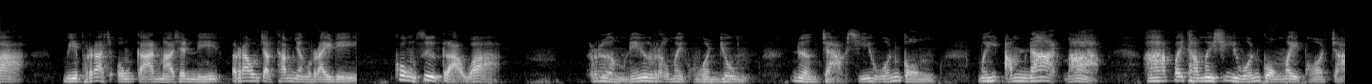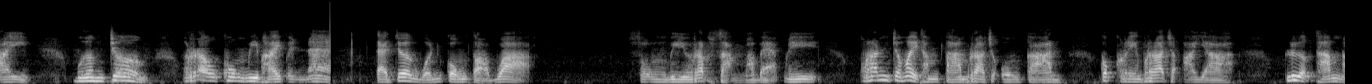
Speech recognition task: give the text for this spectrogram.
ว่า มีพระราชองค์การมาเช่นนี้ เราจะทำอย่างไรดี คงซื่อกล่าวว่า เรื่องนี้เราไม่ควรยุ่ง เนื่องจากชีหวนกงมีอำนาจมาก หากไปทำให้ชีหวนกงไม่พอใจ เมืองเจิ้งเราคงมีภัยเป็นแน่ แต่เจิ้งหวนกงตอบว่า ทรงมีรับสั่งมาแบบนี้ครั้นจะไม่ทำตามราชองค์การ ก็เกรงพระราชอาญา เลือกทางไหน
